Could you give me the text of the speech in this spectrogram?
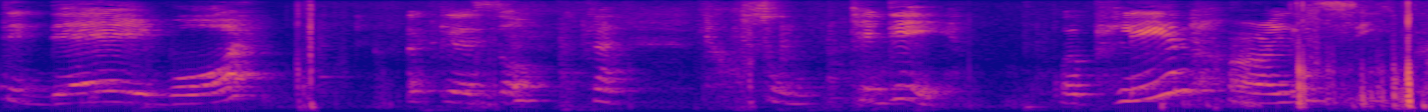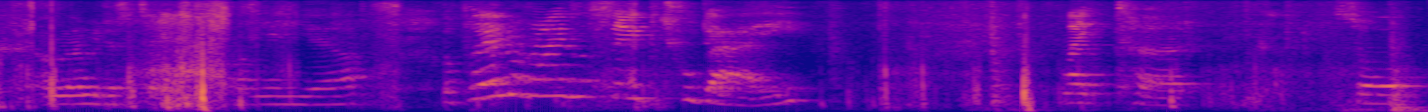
today, boy. Okay, so, so today we're playing hide and seek. Oh, let me just take this in here. We're playing hide and seek today, like turd. So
